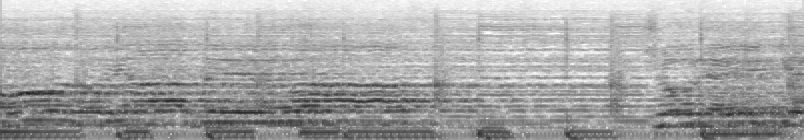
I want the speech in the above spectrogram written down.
Μόρο για μελά, σωρέ και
